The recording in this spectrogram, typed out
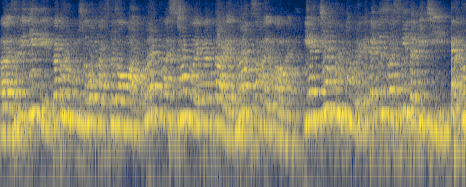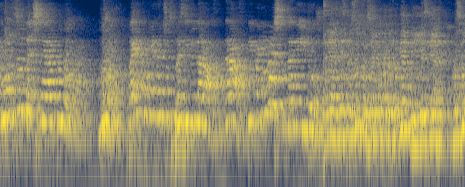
э, заведений, которым нужно, вот как сказал Марк, окна, стекла и так далее. Вот самое главное. И отдел культуры – это не с 8 до 5. Это круглосуточная работа. Вот. Поэтому я хочу спросить у Тараса. Тарас, ты понимаешь, куда ты идешь? Я здесь присутствую, все документы, и если выслушаю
